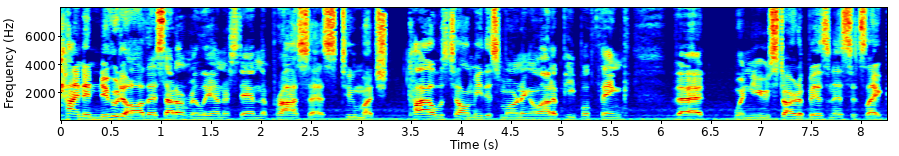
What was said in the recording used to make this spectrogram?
kind of new to all this. I don't really understand the process too much. Kyle was telling me this morning. A lot of people think that when you start a business, it's like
